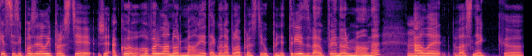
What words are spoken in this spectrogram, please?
keď ste si pozreli proste, že ako hovorila normálne, tak ona bola proste úplne triezva, úplne normálna Mm. Ale vlastne k,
